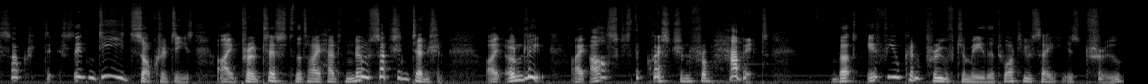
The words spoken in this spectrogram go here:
Socrates, indeed, Socrates. I protest that I had no such intention. I only I asked the question from habit. But if you can prove to me that what you say is true,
